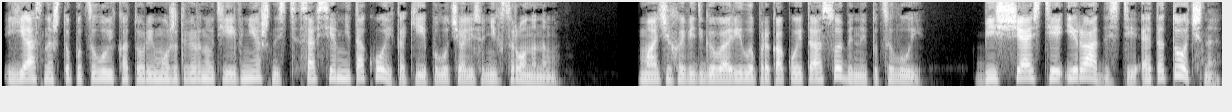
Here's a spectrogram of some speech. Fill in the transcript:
Ясно, что поцелуй, который может вернуть ей внешность, совсем не такой, какие получались у них с Ронаном. Мачеха ведь говорила про какой-то особенный поцелуй. Без счастья и радости, это точно.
